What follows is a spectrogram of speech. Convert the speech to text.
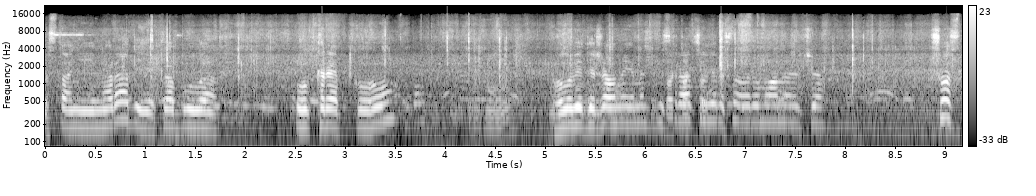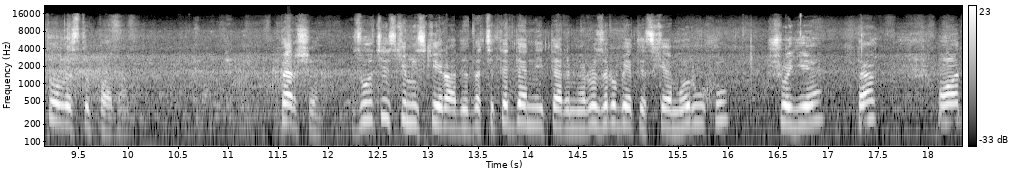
останньої наради, яка була у Крепкого, голови Державної адміністрації Ярослава Романовича, 6 листопада. Перше, Золочівській міській раді в 20-денний термін розробити схему руху, що є, так? От,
